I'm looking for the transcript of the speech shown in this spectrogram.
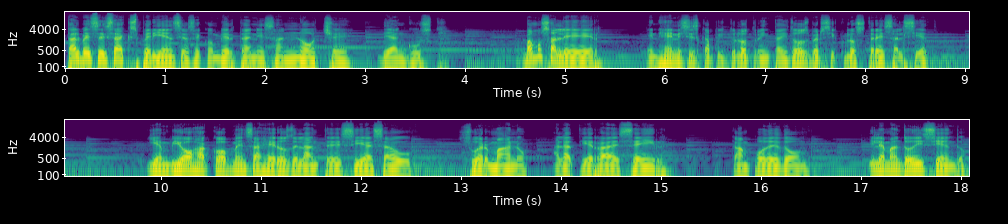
Tal vez esa experiencia se convierta en esa noche de angustia. Vamos a leer en Génesis capítulo 32 versículos 3 al 7. Y envió Jacob mensajeros delante de sí a Esaú, su hermano, a la tierra de Seir, campo de Dom, y le mandó diciendo,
